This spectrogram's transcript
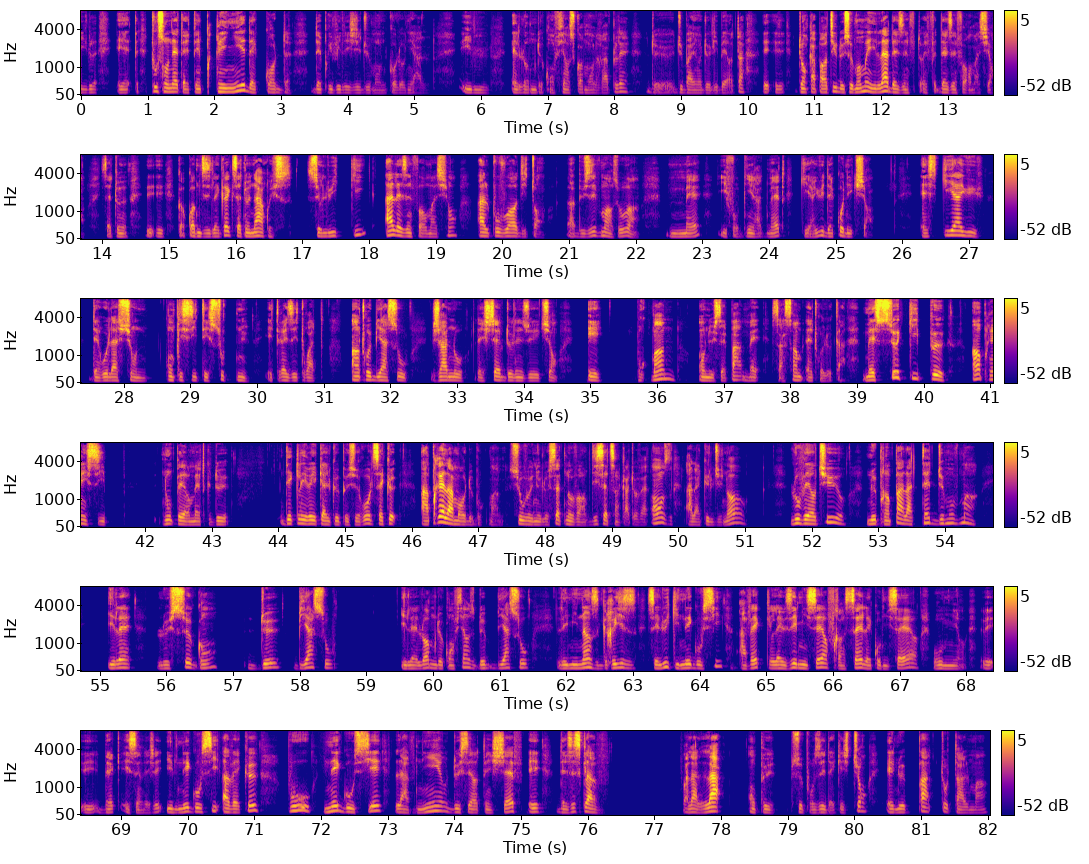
Tout son être est imprégné des codes des privilégiés du monde colonial. Il est l'homme de confiance, comme on le rappelait, du baillon de Liberta. Donc, à partir de ce moment, il a des, informations. Comme disent les Grecs, c'est un arus. Celui qui a les informations a le pouvoir, dit-on abusivement souvent, mais il faut bien admettre qu'il y a eu des connexions est-ce qu'il y a eu des relations de complicité soutenues et très étroites entre Biassou, Jeannot, les chefs de l'insurrection, et Boukman? On ne sait pas, mais ça semble être le cas. Mais ce qui peut, en principe, nous permettre de d'éclairer quelque peu ce rôle, c'est que après la mort de Boukman, survenue le 7 novembre 1791 à la Cule du Nord, l'ouverture ne prend pas la tête du mouvement. Il est le second de Biassou. Il est l'homme de confiance de Biassou. L'éminence grise, c'est lui qui négocie avec les émissaires français, les commissaires, Bec et Saint-Léger. Il négocie avec eux pour négocier l'avenir de certains chefs et des esclaves. Voilà, là, on peut se poser des questions et ne pas totalement,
